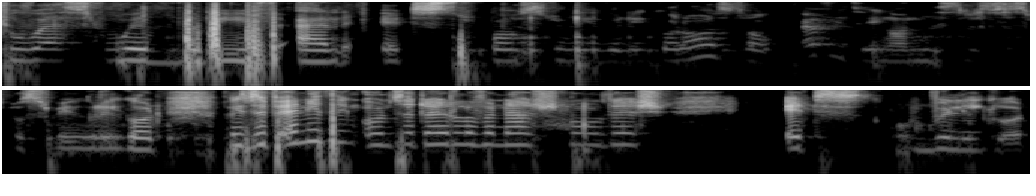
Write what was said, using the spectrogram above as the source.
to rest with the beef, and it's supposed to be really good. Also, everything on this list is supposed to be really good because if anything earns the title of a national dish, it's really good.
